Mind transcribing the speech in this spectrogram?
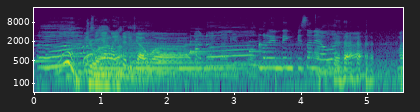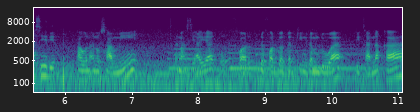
Uh, Biasanya yang lain dari Jawa dan gitu. merinding pisan ya Allah. Alhamdulillah, masih di tahun anu sami masih aya eh, for, The Forgotten Kingdom 2 di Canda ka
